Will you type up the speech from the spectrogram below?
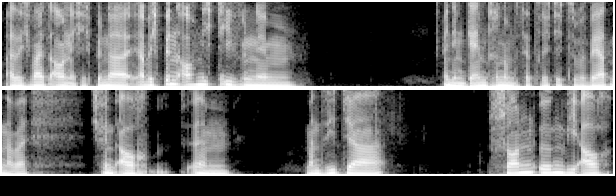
also ich weiß auch nicht. Ich bin da, aber ich bin auch nicht tief in dem in dem Game drin, um das jetzt richtig zu bewerten, aber ich finde auch, ähm, man sieht ja schon irgendwie auch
